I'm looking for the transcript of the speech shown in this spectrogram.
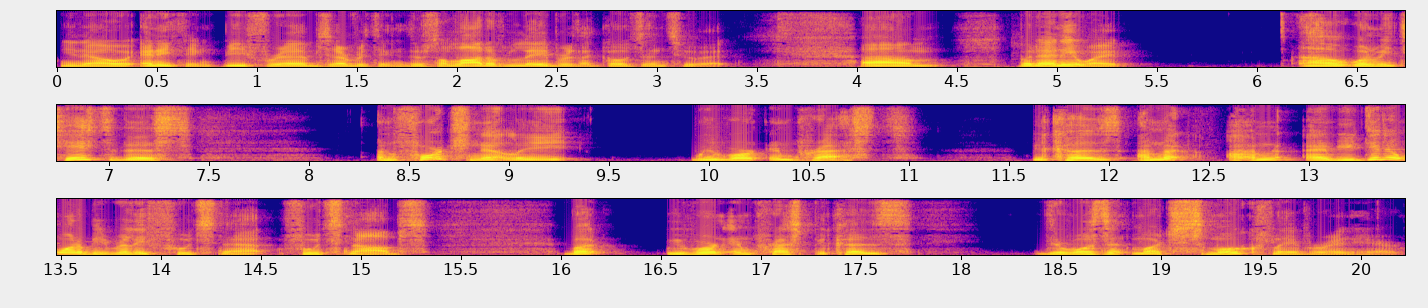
You know, anything, beef ribs, everything. There's a lot of labor that goes into it. Um, but anyway, uh, when we tasted this, unfortunately, we weren't impressed because I'm not. I'm. And we didn't want to be really food snap, food snobs, but we weren't impressed because there wasn't much smoke flavor in here,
